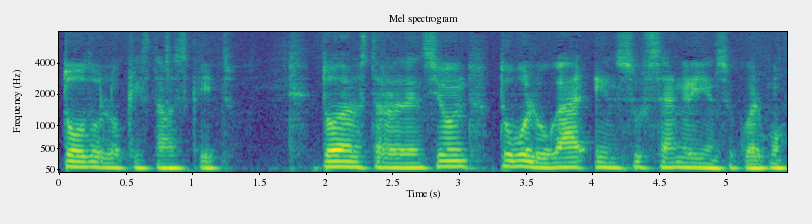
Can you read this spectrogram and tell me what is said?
todo lo que estaba escrito. Toda nuestra redención tuvo lugar en su sangre y en su cuerpo.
